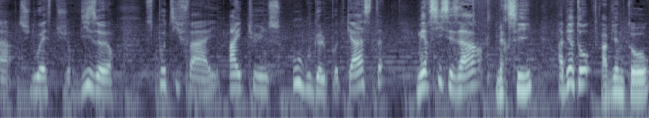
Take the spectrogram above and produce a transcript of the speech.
à Sudouest sur Deezer, Spotify, iTunes ou Google Podcast. Merci César. Merci. À bientôt. À bientôt.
